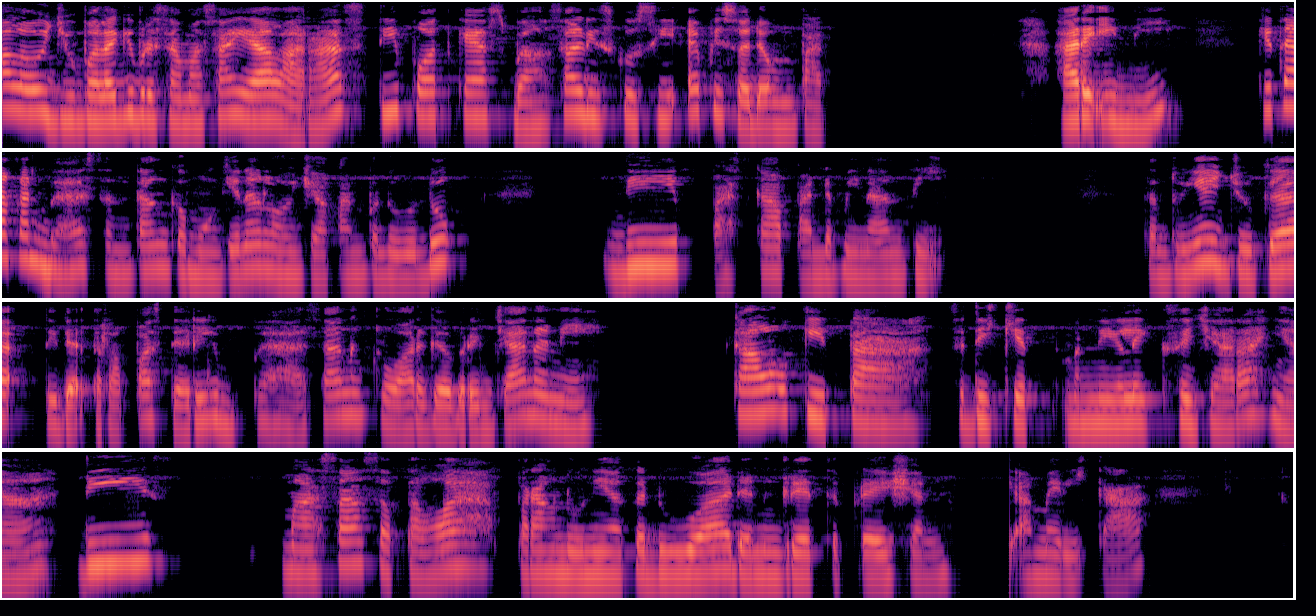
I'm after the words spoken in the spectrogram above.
Halo, jumpa lagi bersama saya Laras di podcast Bangsal Diskusi episode 4. Hari ini kita akan bahas tentang kemungkinan lonjakan penduduk di pasca pandemi nanti. Tentunya juga tidak terlepas dari bahasan keluarga berencana nih. Kalau kita sedikit menilik sejarahnya di masa setelah Perang Dunia Kedua dan Great Depression di Amerika,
